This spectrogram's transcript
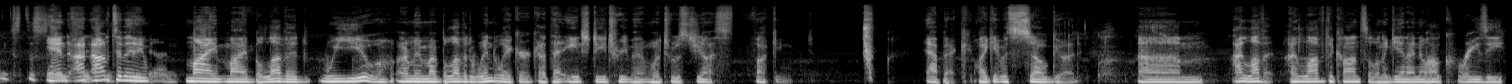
It's the same. And shit, on, just ultimately, my my beloved Wii U, I mean my beloved Wind Waker, got that HD treatment, which was just fucking epic. Like it was so good. Um, I love it. I love the console, and again, I know how crazy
